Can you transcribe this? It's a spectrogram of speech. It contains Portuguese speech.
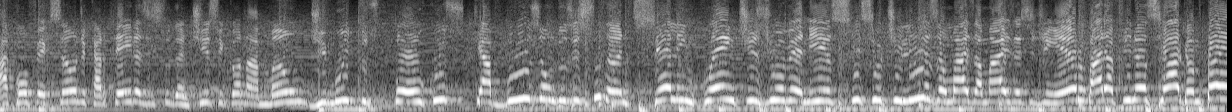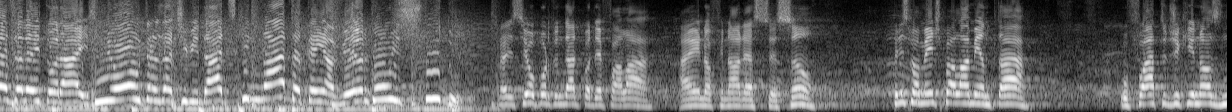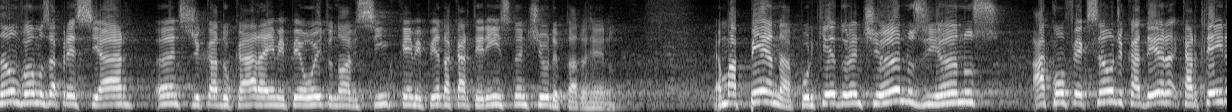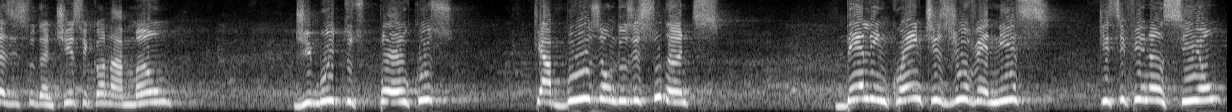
A confecção de carteiras estudantis ficou na mão de muitos poucos que abusam dos estudantes, delinquentes juvenis que se utilizam mais a mais esse dinheiro para financiar campanhas eleitorais e outras atividades que nada tem a ver com o estudo. Agradecer a oportunidade de poder falar ainda ao final dessa sessão, principalmente para lamentar o fato de que nós não vamos apreciar antes de caducar a MP 895, que é a MP da carteirinha estudantil, deputado Reno. É uma pena, porque durante anos e anos a confecção de cadeira, carteiras estudantis ficou na mão de muitos poucos que abusam dos estudantes. Delinquentes juvenis que se financiam,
